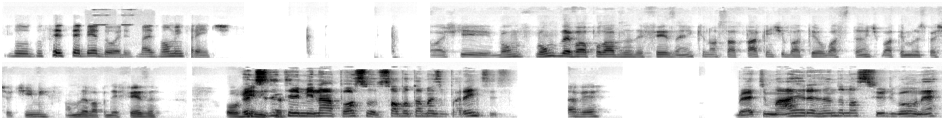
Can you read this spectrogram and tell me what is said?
do, dos recebedores, mas vamos em frente. Eu acho que vamos, vamos levar para o lado da defesa aí, que nosso ataque a gente bateu bastante, batemos no special time. Vamos levar para defesa. Ô, Vini, Antes de terminar, posso só botar mais um parênteses? Pra ver. Brett Maher errando o nosso field goal, né?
